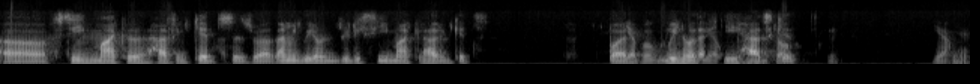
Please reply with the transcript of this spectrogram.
uh, seeing Michael having kids as well. I mean, we don't really see Michael having kids, Yeah, but but we we know that yeah he has talk kids. About it.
